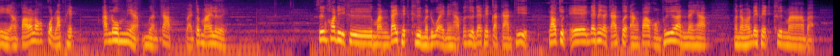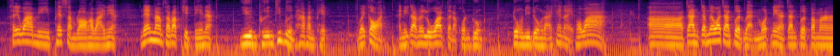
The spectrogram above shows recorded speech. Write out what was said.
นี่อ่างเปาแล้วเราก็กดรับเพชรอารมณ์เนี่ยเหมือนกับแหวนต้นไม้เลย ซึ่งข้อดีคือมันได้เพชรคืนมาด้วยนะครับ ก็คือได้เพชรจากการที่เราจุดเองได้เพชรจากการเปิดอ่างเปาของเพื่อนนะครับมันทำให้ได้เพชรคืนมาแบบเขาเรียกว่ามีเพชรสำรองเอาไว้เนี่ยแนะนำสำหรับกิจนี้เนี่ยยืนพื้นที่ 15,000 เพชรไว้ก่อน อันนี้จานไม่รู้ว่าแต่ละคนดวงดวงดีดวงร้ายแค่ไหน เพราะว่า จานจำได้ว่าจานเปิดแหวนมดเนี่ยจานเปิดประมาณ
